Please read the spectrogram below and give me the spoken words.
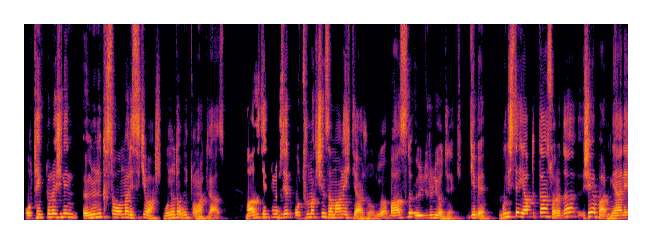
o teknolojinin ömrünün kısa olma riski var. Bunu da unutmamak lazım. Bazı teknolojilerin oturmak için zamana ihtiyacı oluyor. Bazısı da öldürülüyor direkt gibi. Bu listeyi yaptıktan sonra da şey yapardım yani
